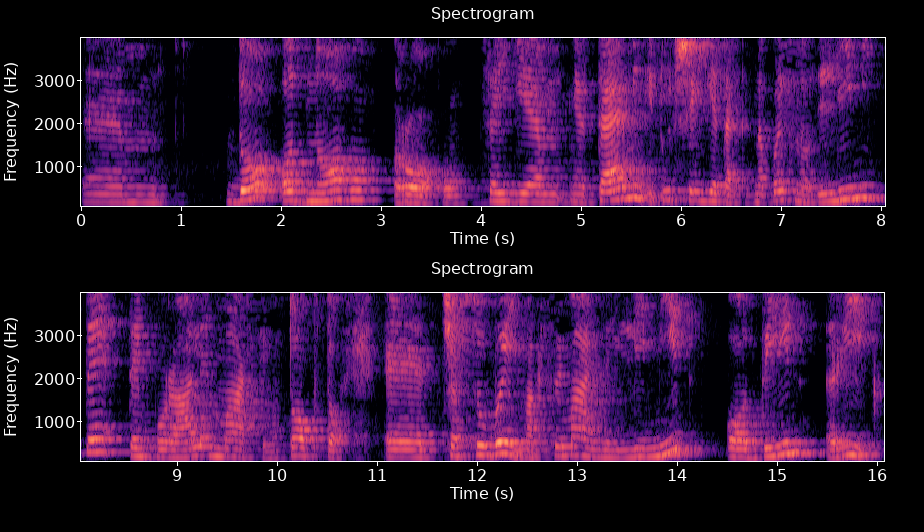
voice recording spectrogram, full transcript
ем, до одного року. Це є е, термін, і тут ще є так написано ліміте темпорале масімо, тобто е, часовий максимальний ліміт один рік.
